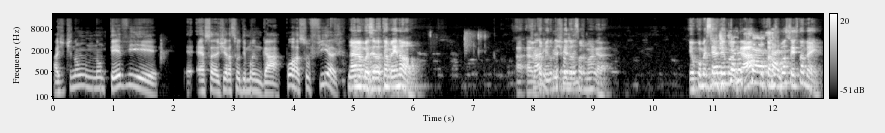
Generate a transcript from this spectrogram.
a gente não, não teve essa geração de mangá. Porra, a Sofia. Não, mas eu também não. Eu também não tenho geração de mangá. Eu comecei a ler mangá por causa de vocês também.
